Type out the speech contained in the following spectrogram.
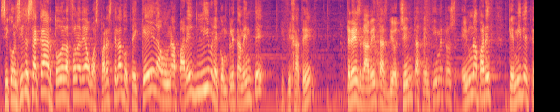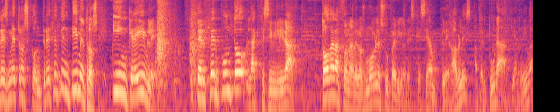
si consigues sacar toda la zona de aguas para este lado, te queda una pared libre completamente y fíjate, tres gavetas de 80 centímetros en una pared que mide 3 metros con 13 centímetros. ¡Increíble! Tercer punto, la accesibilidad. Toda la zona de los muebles superiores que sean plegables, apertura hacia arriba,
